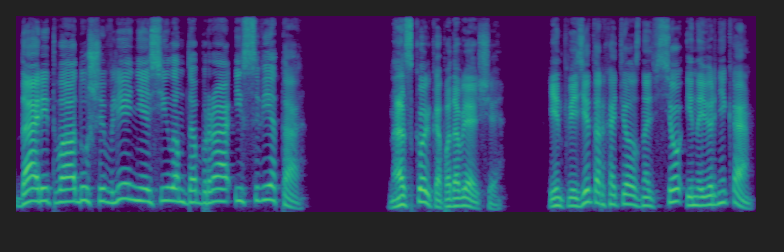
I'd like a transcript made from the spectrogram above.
дарит воодушевление силам добра и света. Насколько подавляющее? Инквизитор хотел знать все и наверняка,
